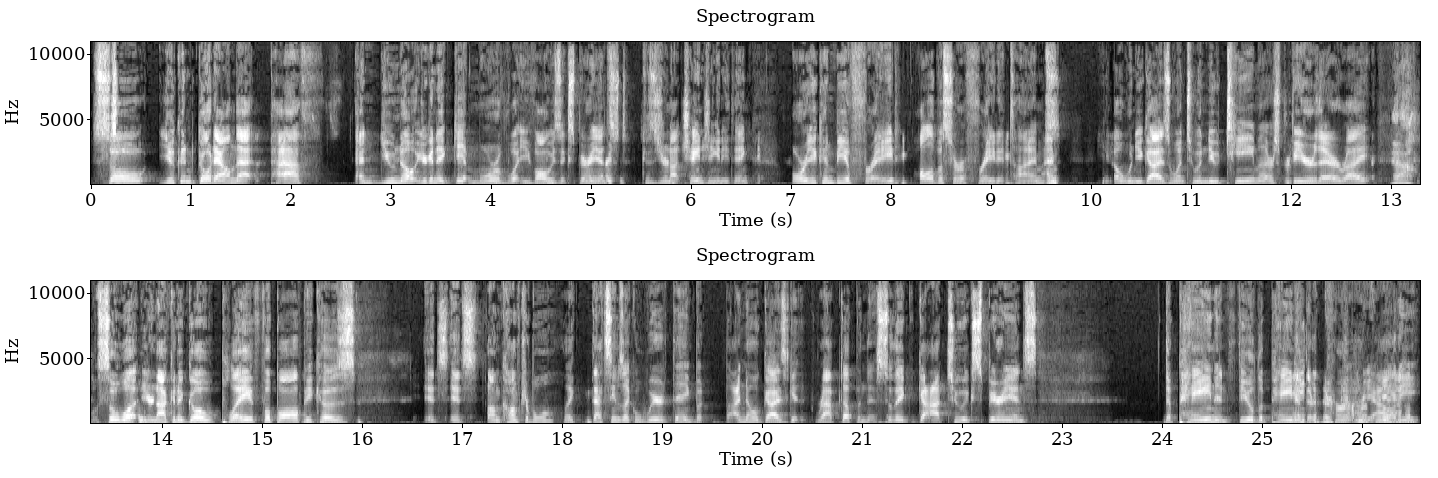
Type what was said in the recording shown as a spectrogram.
So you can go down that path and you know you're going to get more of what you've always experienced because you're not changing anything. Or you can be afraid. All of us are afraid at times. You know, when you guys went to a new team, there's fear there, right? Yeah. So what? You're not going to go play football because it's it's uncomfortable? Like that seems like a weird thing, but I know guys get wrapped up in this. So they've got to experience the pain and feel the pain of their current reality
